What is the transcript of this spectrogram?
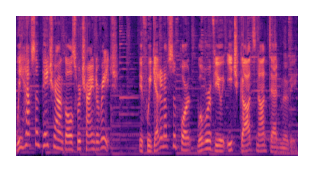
We have some Patreon goals we're trying to reach. If we get enough support, we'll review each God's Not Dead movie,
